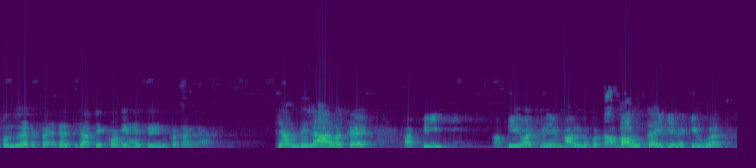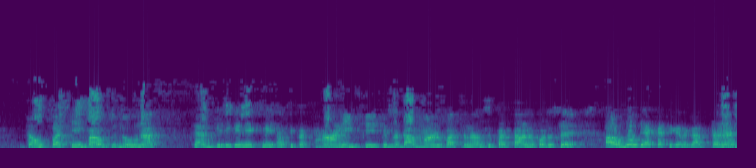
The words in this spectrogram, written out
කොඳුරට ඇදති සතෙක් වගේ හැසිරෙන්න පටන් ගන්නවා. යම් වෙලාවක අපි අපේ වචනයෙන් බලනකොට අබෞද්ධයි කියලා කිව්වත් ඒක උපත්යෙන් බෞද්ධ නොවුනත් යම් කිසි කෙනෙක් මේ සතිපට්ඨානයේ විශේෂයෙන්ම ධම්මානුපස්සන සතිපට්ඨාන කොටස අවබෝධයක් ඇති කරගත්තා නම්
